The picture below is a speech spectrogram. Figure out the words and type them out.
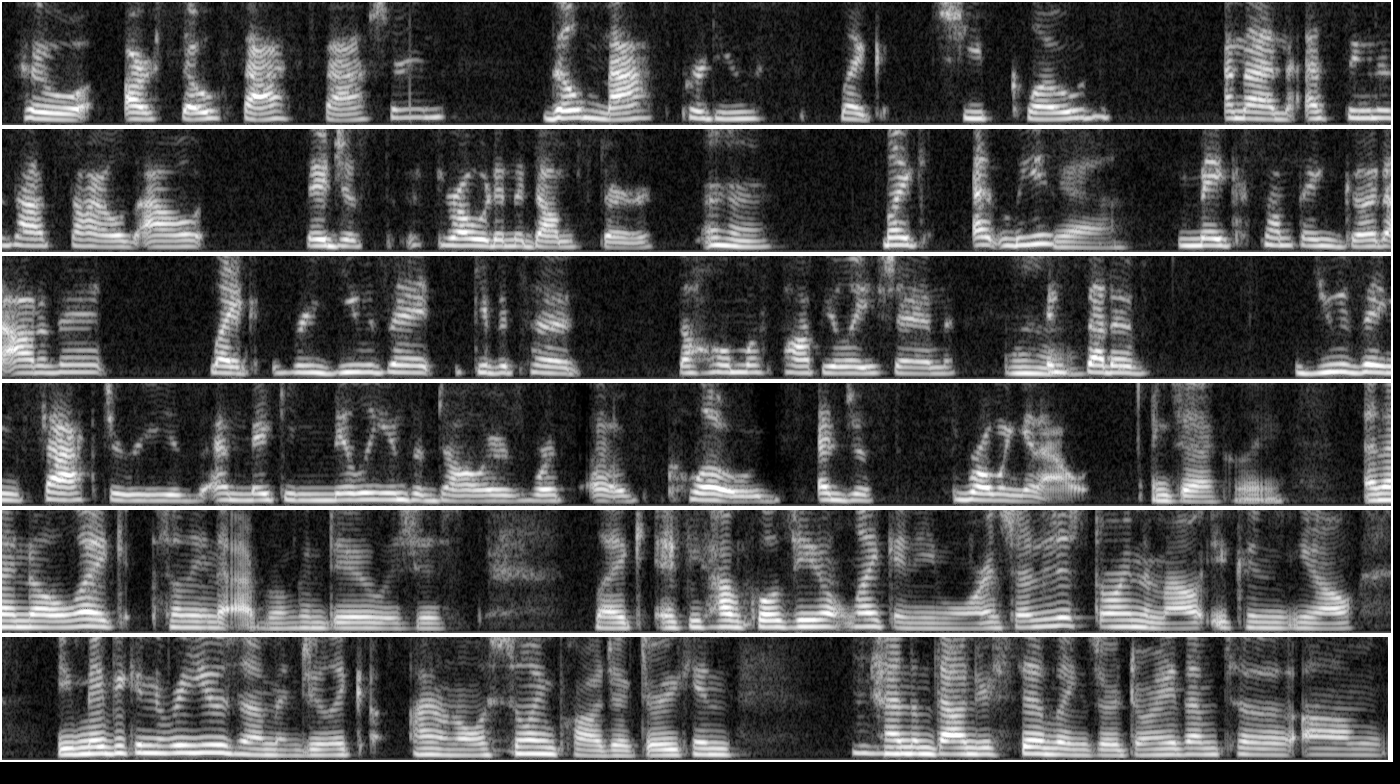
who are so fast fashion, they'll mass produce like cheap clothes. And then as soon as that style's out, they just throw it in the dumpster. Mm-hmm. Like, at least yeah. make something good out of it like reuse it, give it to the homeless population mm-hmm. instead of using factories and making millions of dollars worth of clothes and just throwing it out. Exactly. And I know like something that everyone can do is just like if you have clothes you don't like anymore, instead of just throwing them out, you can, you know, you maybe you can reuse them and do like I don't know, a sewing project or you can mm-hmm. hand them down to your siblings or donate them to um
